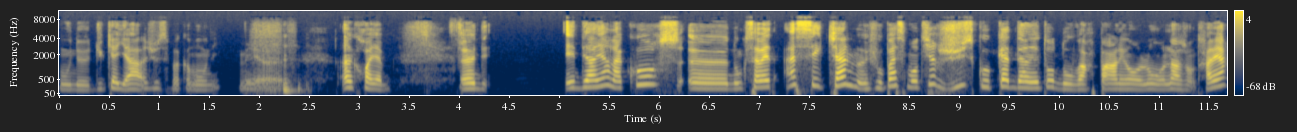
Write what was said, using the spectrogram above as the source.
ou une Ducaya, je sais pas comment on dit, mais euh, incroyable. et derrière la course, donc ça va être assez calme, il faut pas se mentir, jusqu'aux 4 derniers tours dont on va reparler en long, en large, en travers.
